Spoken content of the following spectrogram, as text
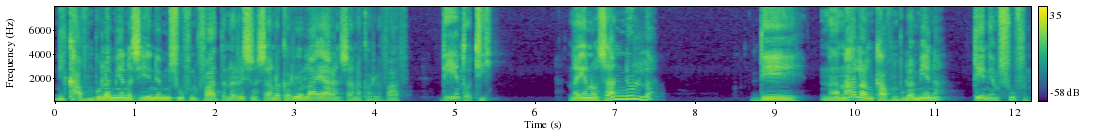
ny kavim-bolamena izay eny amin'ny sofin'ny vadinareo sy ny zanakareo lahy ary ny zanakareo vavy, dia ento atỳ. Naheno an'izany ny olona, dia nanala ny kavim-bolamena teny amin'ny sofiny,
